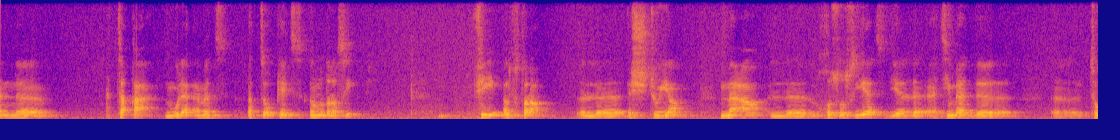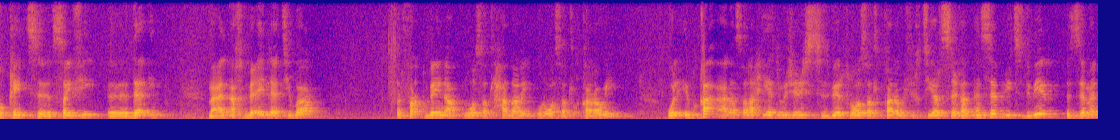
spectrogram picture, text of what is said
أن تقع ملائمة التوقيت المدرسي في الفترة الشتوية مع الخصوصيات ديال اعتماد توقيت صيفي دائم. مع الأخذ بعين الاعتبار الفرق بين الوسط الحضري والوسط القروي والإبقاء على صلاحيات مجالس التدبير في الوسط القروي في اختيار الصيغة الأنسب لتدبير الزمن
